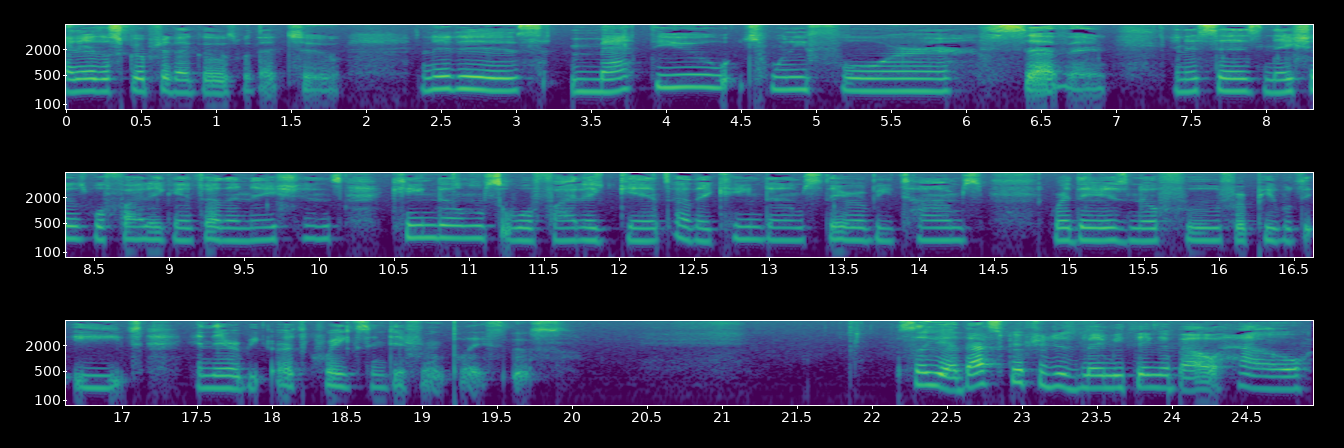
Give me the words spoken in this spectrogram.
And there's a scripture that goes with that too. And it is Matthew 24 7. And it says, Nations will fight against other nations, kingdoms will fight against other kingdoms. There will be times where there is no food for people to eat, and there will be earthquakes in different places. So, yeah, that scripture just made me think about how,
